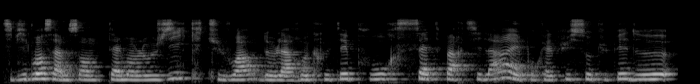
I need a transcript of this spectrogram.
Typiquement, ça me semble tellement logique, tu vois, de la recruter pour cette partie-là et pour qu'elle puisse s'occuper de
